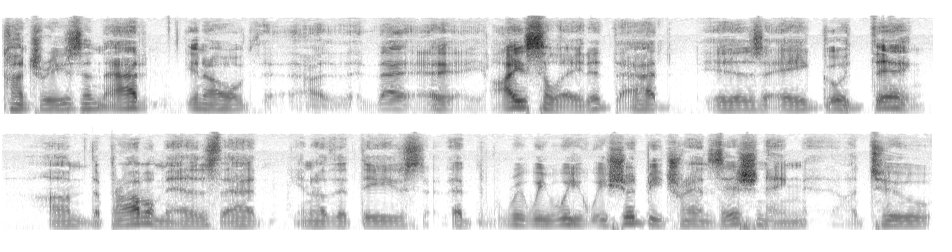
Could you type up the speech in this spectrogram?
countries, and that you know uh, that uh, isolated that is a good thing. Um, the problem is that you know that these that we we, we we should be transitioning to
